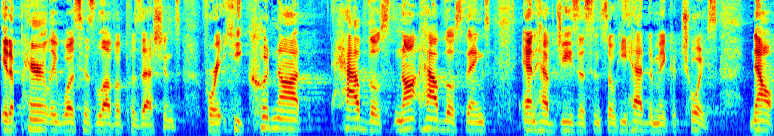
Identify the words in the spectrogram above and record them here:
it apparently was his love of possessions. For he could not have those, not have those things and have Jesus. And so he had to make a choice. Now,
